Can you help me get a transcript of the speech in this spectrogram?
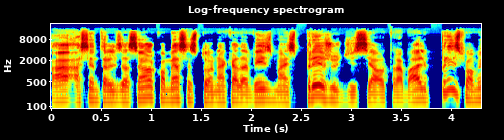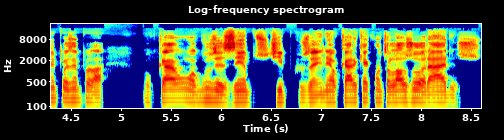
a, a, centralização ela começa a se tornar cada vez mais prejudicial ao trabalho, principalmente, por exemplo, lá, o cara, um, alguns exemplos típicos aí, né? O cara quer controlar os horários,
